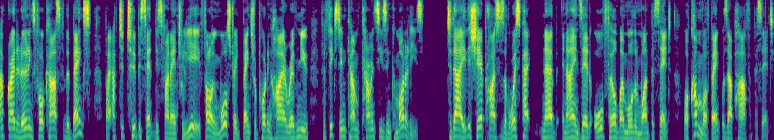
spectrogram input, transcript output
upgraded earnings forecasts for the banks by up to 2% this financial year, following Wall Street banks reporting higher revenue for fixed income, currencies, and commodities. Today, the share prices of Westpac, NAB, and ANZ all fell by more than 1%, while Commonwealth Bank was up half a percent.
